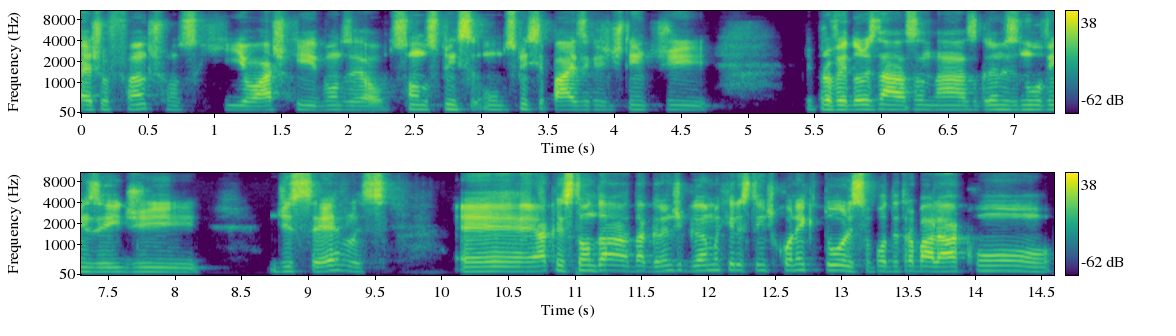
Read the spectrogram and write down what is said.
Azure Functions, que eu acho que, vamos dizer, são dos, um dos principais que a gente tem de, de provedores nas, nas, grandes nuvens aí de, de serverless, é a questão da, da grande gama que eles têm de conectores, para poder trabalhar com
